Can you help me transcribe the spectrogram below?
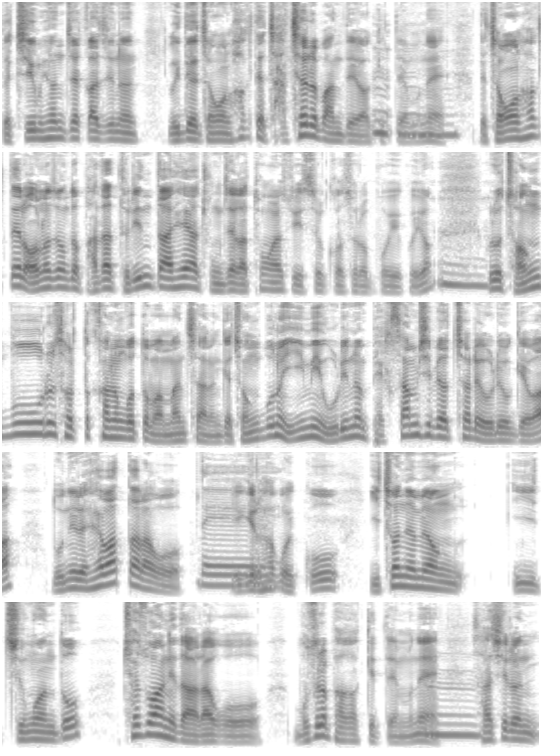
그 지금 현재까지는 의대 정원 확대 자체를 반대해 왔기 음, 때문에 음. 정원 확대를 어느 정도 받아들인다 해야 중재가 통할 수 있을 것으로 보이고요. 음. 그리고 정부를 설득하는 것도 만만치 않은 게 정부는 이미 우리는 130여 차례 의료계와 논의를 해왔다라고 네. 얘기를 하고 있고 2천여 명 이 증원도 최소한이다라고 못을 박았기 때문에 음. 사실은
